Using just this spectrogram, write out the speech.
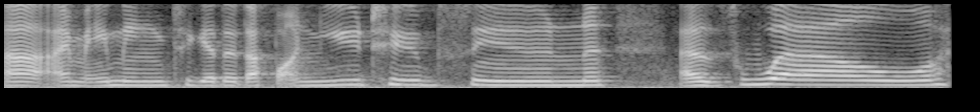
Uh, I'm aiming to get it up on YouTube soon as well.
